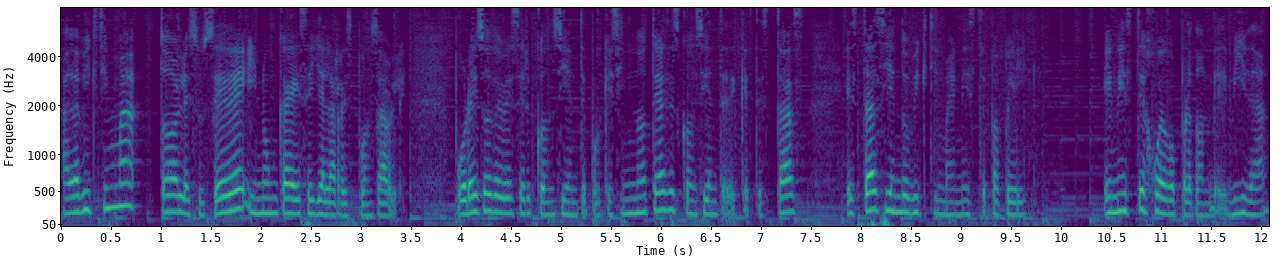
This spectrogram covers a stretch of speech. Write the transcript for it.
A la víctima todo le sucede y nunca es ella la responsable. Por eso debes ser consciente, porque si no te haces consciente de que te estás, estás siendo víctima en este papel, en este juego, perdón, de vida,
